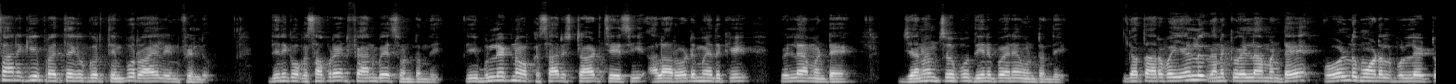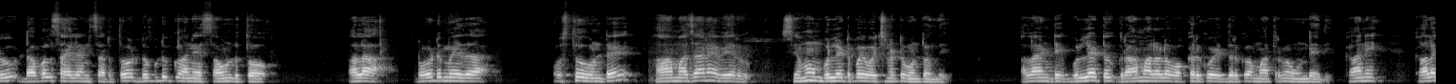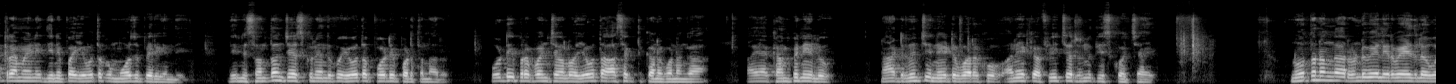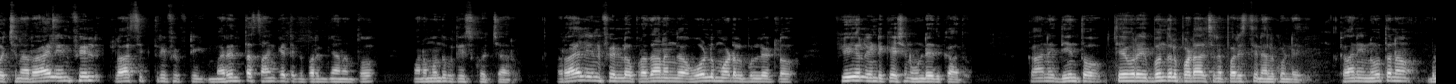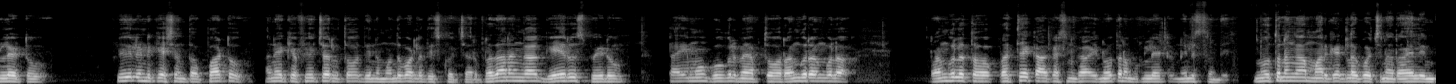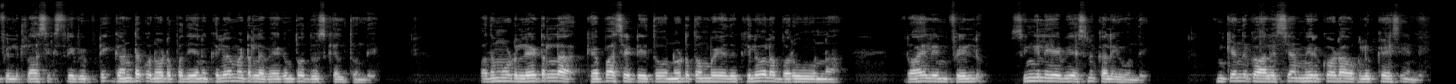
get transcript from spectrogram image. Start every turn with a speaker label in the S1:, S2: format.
S1: దేశానికి ప్రత్యేక గుర్తింపు రాయల్ ఎన్ఫీల్డ్. దీనికి ఒక సపరేట్ ఫ్యాన్ బేస్ ఉంటుంది. ఈ బుల్లెట్ను ఒక్కసారి స్టార్ట్ చేసి అలా రోడ్డు మీదకి వెళ్ళామంటే జనం చూపు దీనిపైనే ఉంటుంది. గత అరవై ఏళ్ళు వెనక్కి వెళ్ళామంటే ఓల్డ్ మోడల్ బుల్లెట్ డబుల్ సైలెన్సర్తో డుగ్ డుగ్ అనే సౌండ్తో అలా రోడ్డు మీద వస్తూ ఉంటే ఆ మజానే వేరు. సింహం బుల్లెట్పై వచ్చినట్టు ఉంటుంది. అలాంటి బుల్లెట్ గ్రామాలలో ఒక్కరికో ఇద్దరికో మాత్రమే ఉండేది. కానీ కాలక్రమేణి దీనిపై యువతకు మోజు పెరిగింది. దీన్ని సొంతం చేసుకునేందుకు యువత పోటీ పడుతున్నారు. పోటీ ప్రపంచంలో యువత ఆసక్తికి అనుగుణంగా ఆయా కంపెనీలు నాటి నుంచి నేటి వరకు అనేక ఫీచర్స్ను తీసుకొచ్చాయి. నూతనంగా రెండు వేల ఇరవై ఐదులో వచ్చిన Royal Enfield Classic three fifty మరింత సాంకేతిక పరిజ్ఞానంతో మన ముందుకు తీసుకొచ్చారు. రాయల్ ఎన్ఫీల్డ్లో ప్రధానంగా ఓల్డ్ మోడల్ బుల్లెట్లో ఫ్యూయల్ ఇండికేషన్ ఉండేది కాదు. కానీ దీంతో తీవ్ర ఇబ్బందులు పడాల్సిన పరిస్థితి నెలకొండేది. కానీ నూతన బుల్లెట్ ఫ్యూయల్ ఇండికేషన్తో పాటు అనేక ఫీచర్లతో దీన్ని ముందుబాటులో తీసుకొచ్చారు. ప్రధానంగా గేరు స్పీడు టైము గూగుల్ మ్యాప్తో రంగురంగుల రంగులతో ప్రత్యేక ఆకర్షణగా ఈ నూతన బుల్లెట్ నిలుస్తుంది. నూతనంగా మార్కెట్లోకి వచ్చిన Royal Enfield Classics three fifty గంటకు నూట పదిహేను కిలోమీటర్ల వేగంతో దూసుకెళ్తుంది. పదమూడు లీటర్ల కెపాసిటీతో నూట తొంభై ఐదు కిలోల బరువు ఉన్న రాయల్ ఎన్ఫీల్డ్ సింగిల్ ఏబిఎస్ను కలిగి ఉంది. ఇంకెందుకు ఆలస్యం? మీరు కూడా ఒక లుక్ వేసేయండి.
